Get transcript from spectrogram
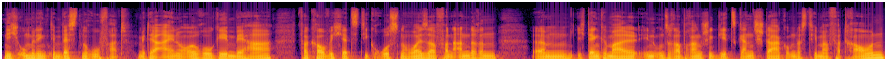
nicht unbedingt den besten Ruf hat. Mit der 1 Euro GmbH verkaufe ich jetzt die großen Häuser von anderen. Ähm, ich denke mal, in unserer Branche geht es ganz stark um das Thema Vertrauen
